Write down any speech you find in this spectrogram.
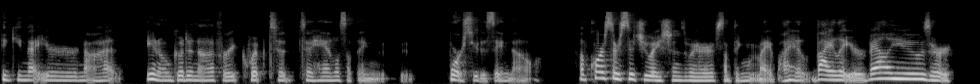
thinking that you're not, you know, good enough or equipped to, to handle something force you to say no. Of course, there's situations where something might violate your values or,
